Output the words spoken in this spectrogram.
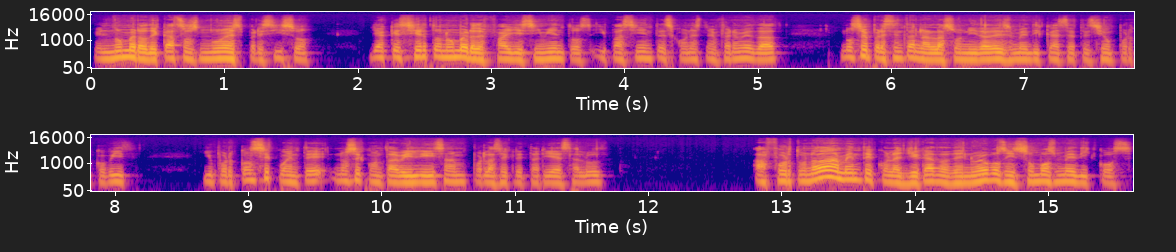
el número de casos no es preciso, ya que cierto número de fallecimientos y pacientes con esta enfermedad no se presentan a las unidades médicas de atención por COVID y por consecuente no se contabilizan por la Secretaría de Salud. Afortunadamente, con la llegada de nuevos insumos médicos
